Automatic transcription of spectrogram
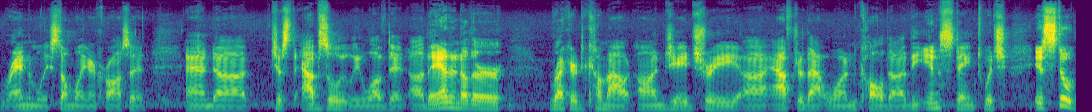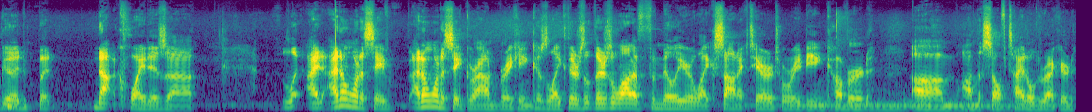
randomly stumbling across it and uh, just absolutely loved it. Uh, they had another record come out on Jade Tree uh, after that one called uh, The Instinct, which is still good, but not quite as uh I, I don't want to say I don't want to say groundbreaking because like there's there's a lot of familiar like Sonic territory being covered um, on the self-titled record,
